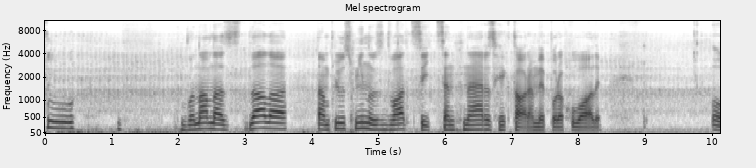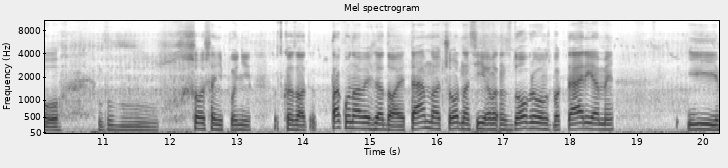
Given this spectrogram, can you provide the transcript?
ту. Вона в нас дала там плюс-мінус 20 центнер з гектара ми порахували. О, що ще по ній сказати? Так вона виглядає. Темна, чорна, сіяна з добривом, з бактеріями. І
